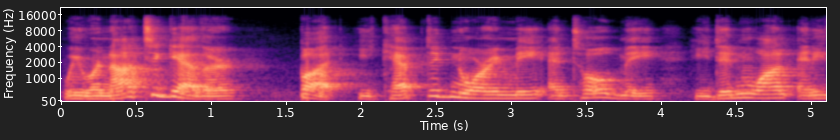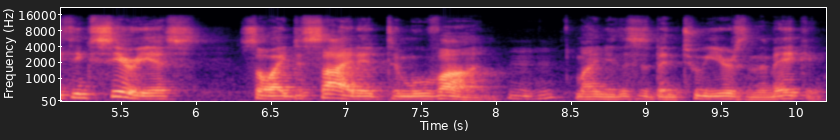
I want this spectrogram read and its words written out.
We were not together, but he kept ignoring me and told me he didn't want anything serious, so I decided to move on. Mind you, this has been two years in the making.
